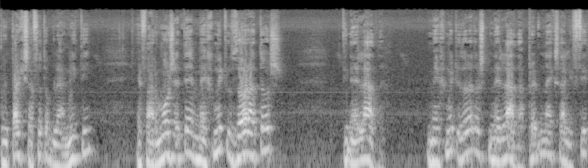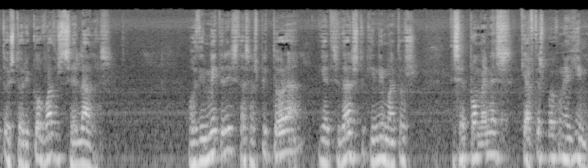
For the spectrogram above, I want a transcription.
που υπάρχει σε αυτό τον πλανήτη εφαρμόζεται με αιχμή του δόρατος την Ελλάδα. Με αιχμή του δόρατος την Ελλάδα. Πρέπει να εξαλειφθεί το ιστορικό βάθος της Ελλάδας. Ο Δημήτρης θα σας πει τώρα για τις δράσεις του κινήματος τις επόμενες και αυτές που έχουν γίνει.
